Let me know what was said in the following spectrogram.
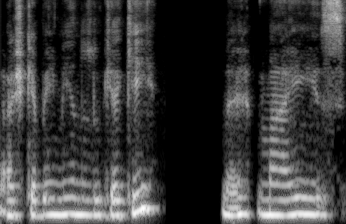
acho que é bem menos do que aqui, né? Mas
